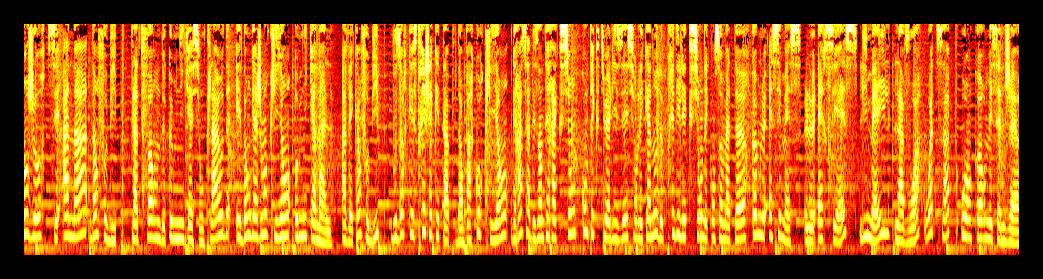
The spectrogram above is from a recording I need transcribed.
Bonjour, c'est Anna d'Infobip, plateforme de communication cloud et d'engagement client omnicanal. Avec Infobip, vous orchestrez chaque étape d'un parcours client grâce à des interactions contextualisées sur les canaux de prédilection des consommateurs comme le SMS, le RCS, l'email, la voix, WhatsApp ou encore Messenger.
